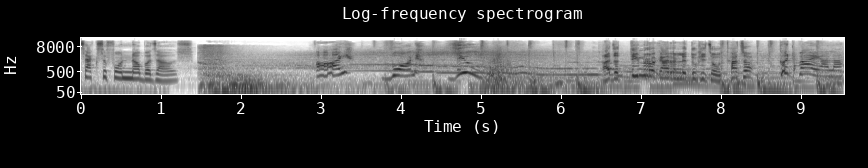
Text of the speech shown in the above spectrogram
सेक्सोफोन नबजाओस्। आई वान्ट यु आज तिम्रो कारणले दुखी छौ थाहा छ? गुड बाई आलाप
